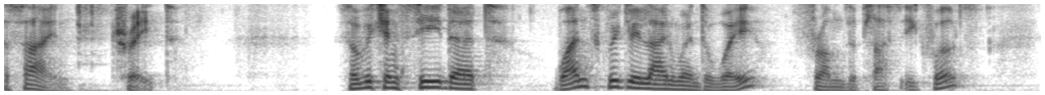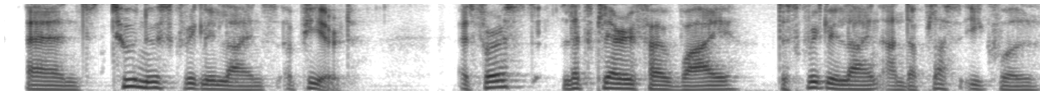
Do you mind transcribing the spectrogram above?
assign trait. So we can see that one squiggly line went away from the plus equals and two new squiggly lines appeared. At first, let's clarify why the squiggly line under plus equal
